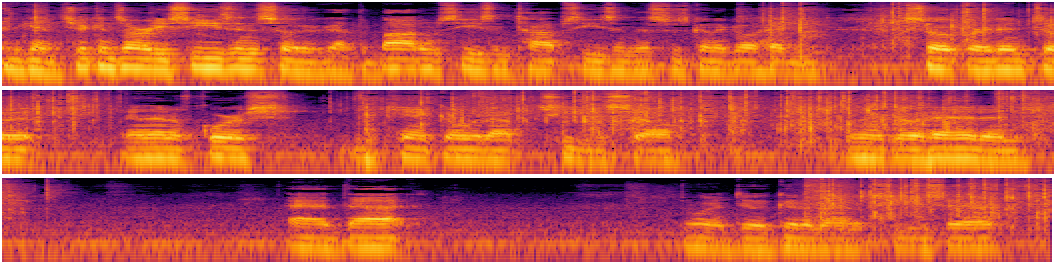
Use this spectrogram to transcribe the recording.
and again, chicken's already seasoned, so we've got the bottom seasoned, top seasoned. This is going to go ahead and soak right into it. And then, of course, you can't go without the cheese, so I'm to go ahead and add that. Want to do a good amount of cheese there.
